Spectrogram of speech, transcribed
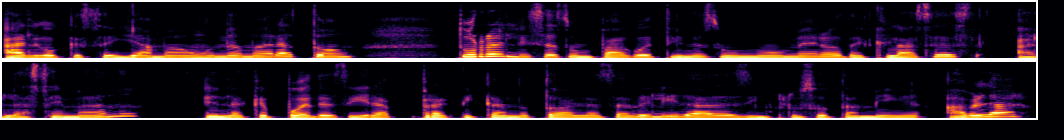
algo que se llama una maratón. Tú realizas un pago y tienes un número de clases a la semana en la que puedes ir practicando todas las habilidades, incluso también hablar.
